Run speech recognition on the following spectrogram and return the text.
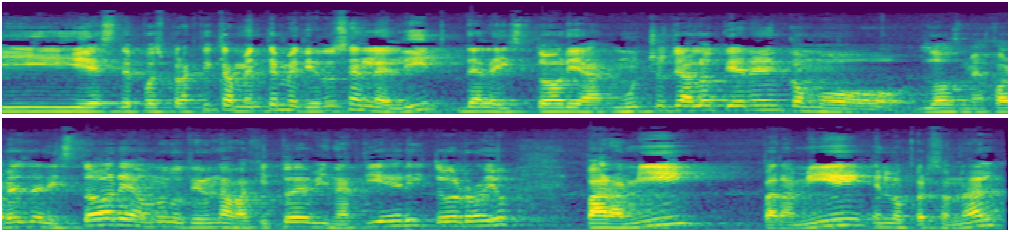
Y este, pues prácticamente metiéndose en la elite de la historia. Muchos ya lo tienen como los mejores de la historia, unos lo tienen abajito de Vinatieri y todo el rollo. Para mí, para mí, en lo personal,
